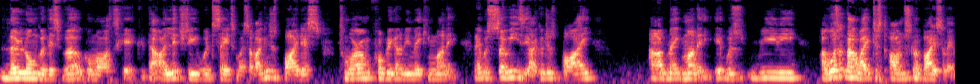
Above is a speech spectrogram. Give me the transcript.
no longer this vertical market that I literally would say to myself, I can just buy this tomorrow. I'm probably going to be making money. And it was so easy. I could just buy I'd make money. It was really I wasn't that like just oh I'm just going to buy something.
